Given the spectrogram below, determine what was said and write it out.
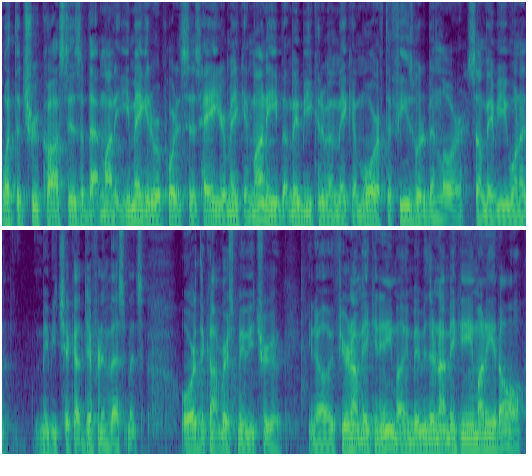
what the true cost is of that money. You may get a report that says, "Hey, you're making money, but maybe you could have been making more if the fees would have been lower." So maybe you want to maybe check out different investments or the converse may be true. You know, if you're not making any money, maybe they're not making any money at all.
